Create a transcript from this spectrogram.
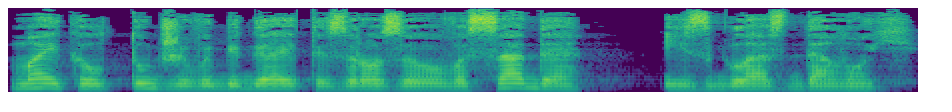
Майкл тут же выбегает из розового сада из глаз долой.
